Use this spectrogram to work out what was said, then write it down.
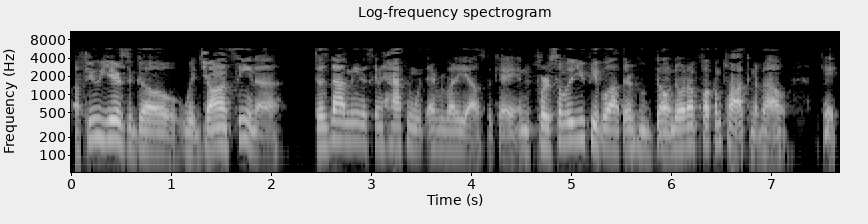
a few years ago with John Cena does not mean it's going to happen with everybody else, okay? And for some of you people out there who don't know what the fuck I'm talking about, okay,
